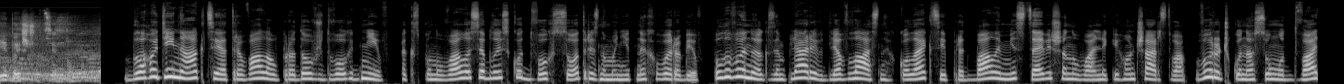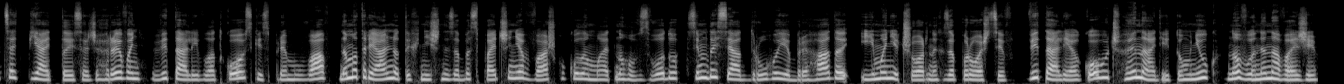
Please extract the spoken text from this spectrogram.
і вищу ціну. Благодійна акція тривала впродовж двох днів. Експонувалося близько 200 різноманітних виробів. Половину екземплярів для власних колекцій придбали місцеві шанувальники гончарства. Виручку на суму 25 тисяч гривень Віталій Владковський спрямував на матеріально-технічне забезпечення важкокулеметного взводу 72-ї бригади імені чорних запорожців. Віталія Ковуч, Геннадій Томнюк. Новини на вежі.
